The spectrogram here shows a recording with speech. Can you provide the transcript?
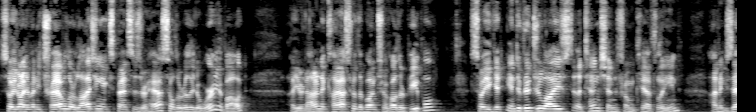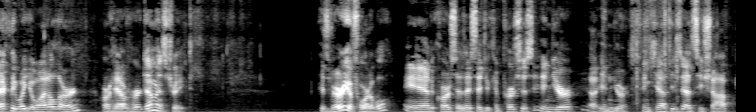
So you don't have any travel or lodging expenses or hassle to really to worry about. Uh, you're not in a class with a bunch of other people. So you get individualized attention from Kathleen on exactly what you want to learn or have her demonstrate. It's very affordable, and of course, as I said, you can purchase in your uh, in your in Kathy's Etsy shop.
